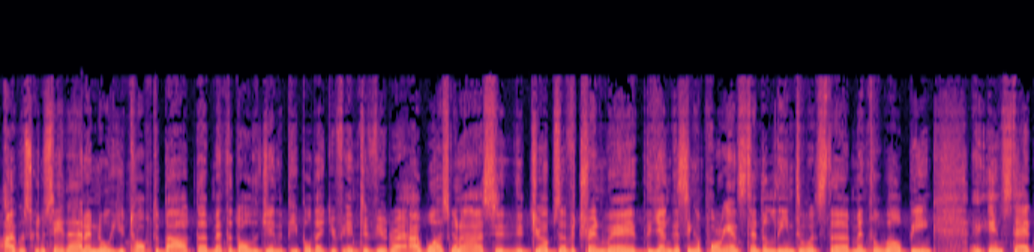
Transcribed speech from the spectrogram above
I was going to say that, and I know you talked about the methodology and the people that you've interviewed, right? I was going to ask you, did you observe a trend where the younger Singaporeans tend to lean towards the mental well being? Instead,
